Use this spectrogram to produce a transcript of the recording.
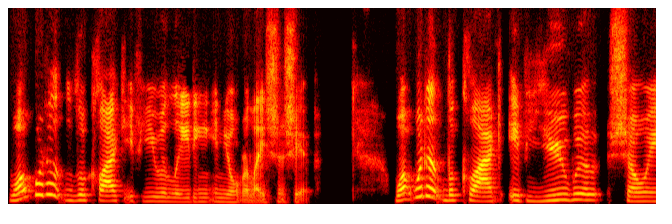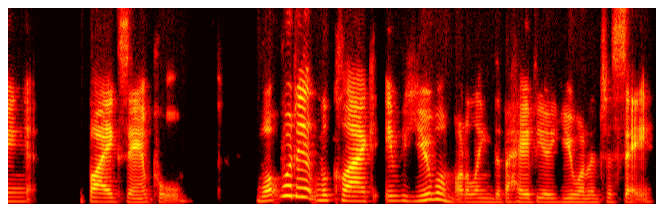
what would it look like if you were leading in your relationship? What would it look like if you were showing by example? What would it look like if you were modeling the behavior you wanted to see?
